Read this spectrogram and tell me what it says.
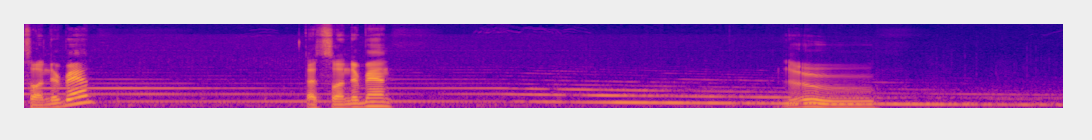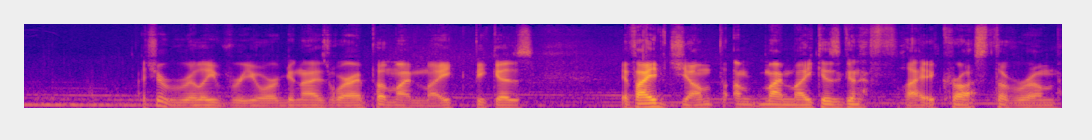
Slenderman? That's Slenderman? Hello? I should really reorganize where I put my mic because if I jump, I'm, my mic is gonna fly across the room.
